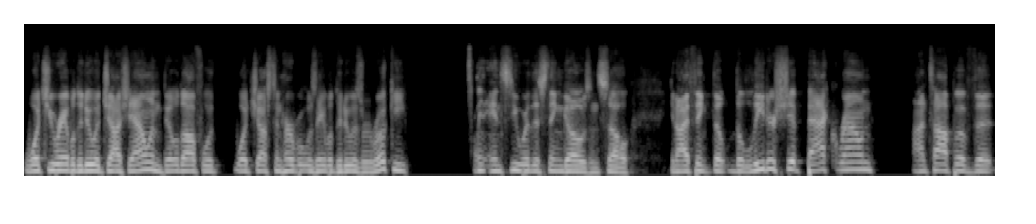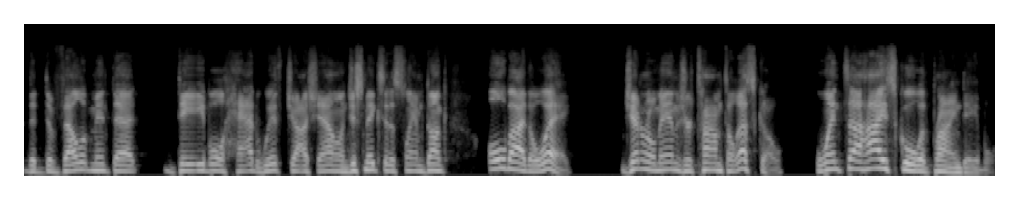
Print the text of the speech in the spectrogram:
what you were able to do with Josh Allen, build off with what Justin Herbert was able to do as a rookie, and, and see where this thing goes. And so you know I think the the leadership background on top of the the development that Daboll had with Josh Allen just makes it a slam dunk. Oh, by the way, general manager Tom Telesco went to high school with Brian Daboll.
